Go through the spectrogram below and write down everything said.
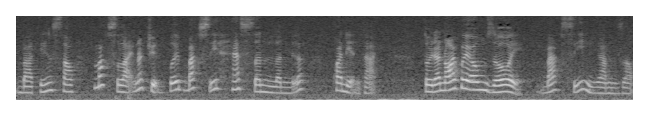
Ba tiếng sau, Max lại nói chuyện với bác sĩ Hessen lần nữa qua điện thoại. Tôi đã nói với ông rồi, bác sĩ gằn giọng,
